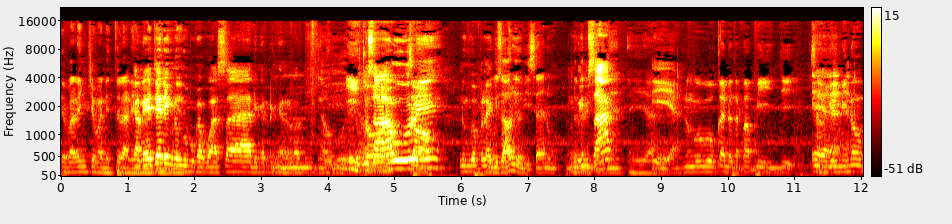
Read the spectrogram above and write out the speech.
ya paling cuman itulah. Kali aja ada yang nunggu buka puasa, denger-denger Rabi. Ngabur Ih, Nunggu sahur ya. Nunggu apa lagi? Lagi sahur juga bisa nung- Nungguin dengerin sah. filmnya. Iya. Iya. Nunggu buka denger Pak Biji Iya. Sambil minum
